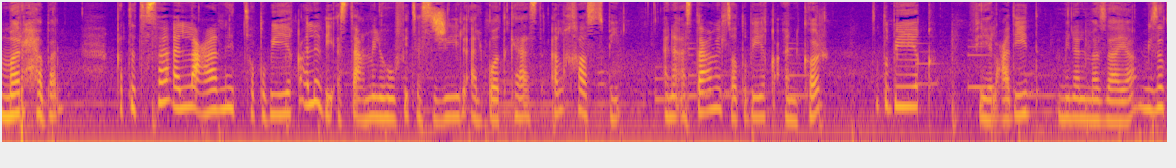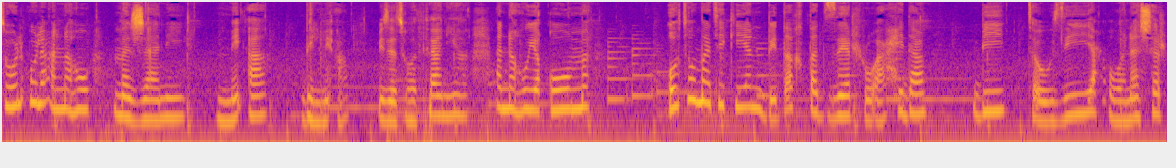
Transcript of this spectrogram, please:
مرحبا. قد تتساءل عن التطبيق الذي أستعمله في تسجيل البودكاست الخاص بي. أنا أستعمل تطبيق أنكر. تطبيق فيه العديد من المزايا. ميزته الأولى أنه مجاني مئة بالمئة. ميزته الثانية أنه يقوم أوتوماتيكيا بضغطة زر واحدة بتوزيع ونشر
